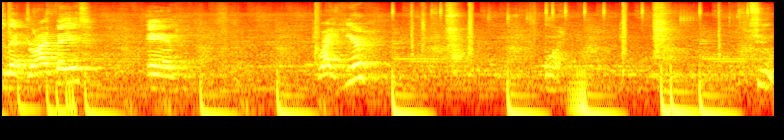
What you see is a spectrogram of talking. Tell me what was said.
to that drive phase, and right here, one, two,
